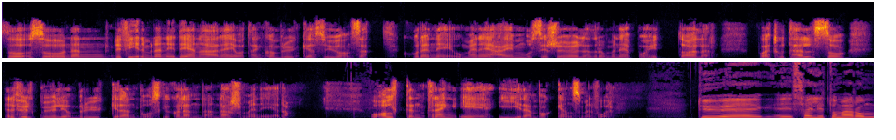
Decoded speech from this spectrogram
Så, så den, Det fine med denne ideen her er jo at den kan brukes uansett hvor en er. Om en er hjemme hos seg sjøl, eller om en er på hytta eller på et hotell, så er det fullt mulig å bruke den påskekalenderen der som en er. da. Og alt en trenger er i den pakken som en får. Du, eh, eh Si litt mer om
